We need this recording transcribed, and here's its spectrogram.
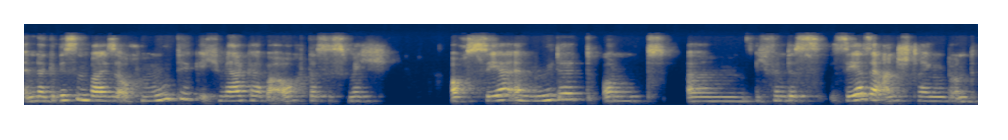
einer gewissen Weise auch mutig. Ich merke aber auch, dass es mich auch sehr ermüdet und ähm, ich finde es sehr, sehr anstrengend und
